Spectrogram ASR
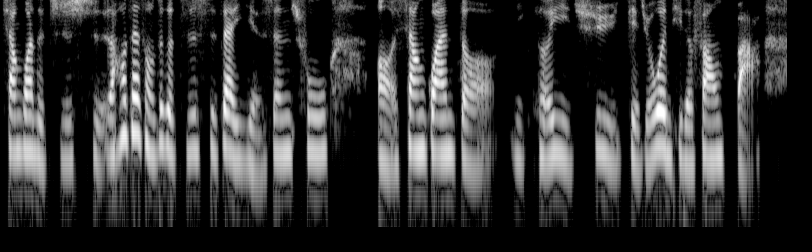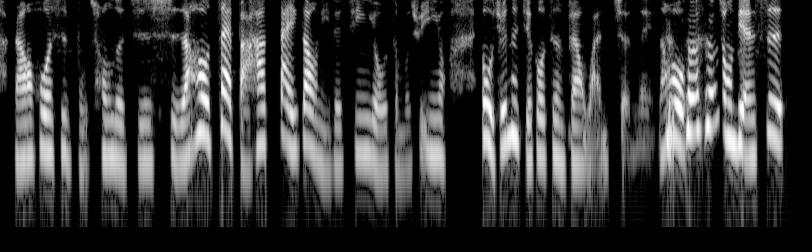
相关的知识，然后再从这个知识再衍生出。呃，相关的你可以去解决问题的方法，然后或是补充的知识，然后再把它带到你的精油怎么去应用。哎，我觉得那结构真的非常完整哎。然后 重点是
